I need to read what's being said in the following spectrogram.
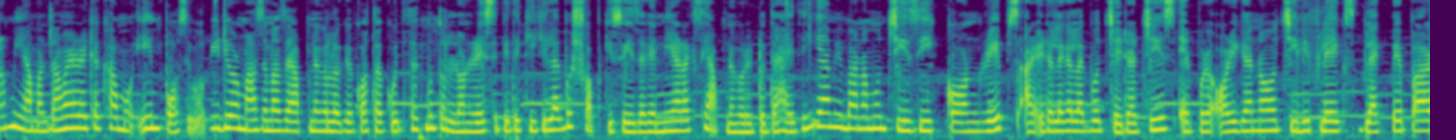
আমি আমার জামাইয়ের রেখে খামো ইম্পসিবল ভিডিওর মাঝে মাঝে আপনাদের লগে কথা কইতে থাকব তো লন রেসিপিতে কি কি লাগবে সবকিছু এই জায়গায় নিয়ে রাখছি, আপনাদের একটু দেখাই দিই। আমি বানাবো চিজি কর্ন রিপস আর এটা লেগে লাগবে চেডার চিজ এরপরে oregano chili flakes black pepper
